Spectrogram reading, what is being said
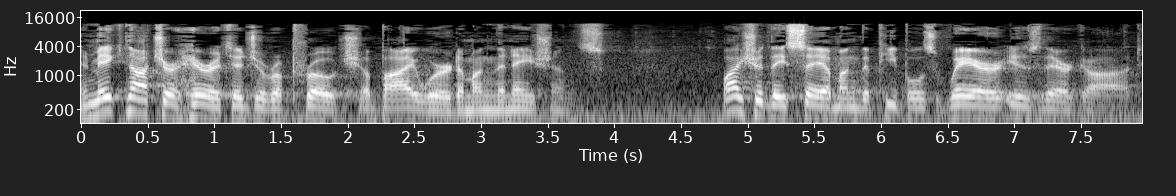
and make not your heritage a reproach, a byword among the nations. Why should they say among the peoples, Where is their God?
